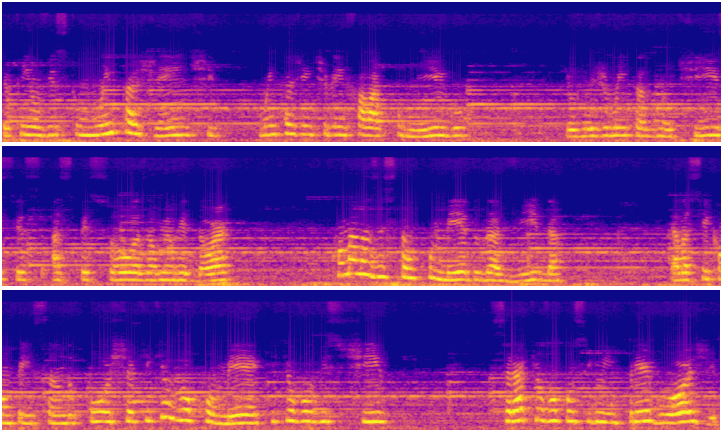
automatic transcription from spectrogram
eu tenho visto muita gente, muita gente vem falar comigo eu vejo muitas notícias, as pessoas ao meu redor, como elas estão com medo da vida. Elas ficam pensando: puxa, o que, que eu vou comer? O que, que eu vou vestir? Será que eu vou conseguir um emprego hoje?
